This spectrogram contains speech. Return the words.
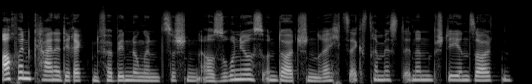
Auch wenn keine direkten Verbindungen zwischen Ausonius und deutschen Rechtsextremistinnen bestehen sollten,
